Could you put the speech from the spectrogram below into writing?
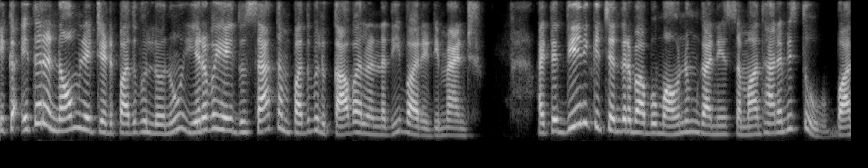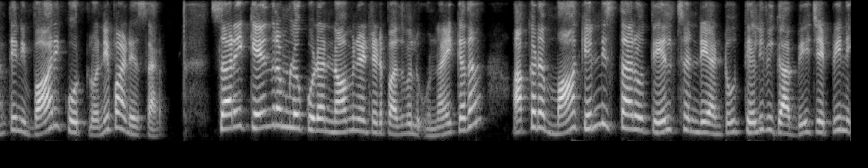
ఇక ఇతర నామినేటెడ్ పదవుల్లోనూ ఇరవై ఐదు శాతం పదవులు కావాలన్నది వారి డిమాండ్. అయితే దీనికి చంద్రబాబు మౌనంగానే సమాధానమిస్తూ బంతిని వారి కోర్టులోనే పాడేశారు. సరే కేంద్రంలో కూడా నామినేటెడ్ పదవులు ఉన్నాయి కదా అక్కడ మాకెన్నిస్తారో తేల్చండి అంటూ తెలివిగా బీజేపీని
